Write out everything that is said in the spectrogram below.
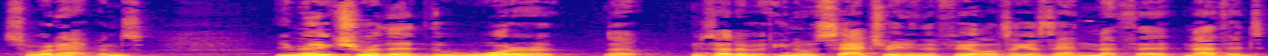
So what happens? You make sure that the water, that instead of you know saturating the fields, I guess they had method, methods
